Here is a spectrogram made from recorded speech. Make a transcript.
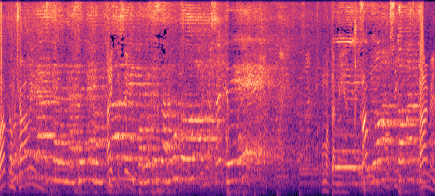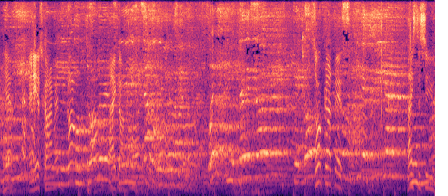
Welcome, Charlie. Nice to see you. ¿Cómo está mi Carmen, yeah. And here's Carmen. Hi, Carmen. Y ustedes saben que todos Sócrates. Nice to see you.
